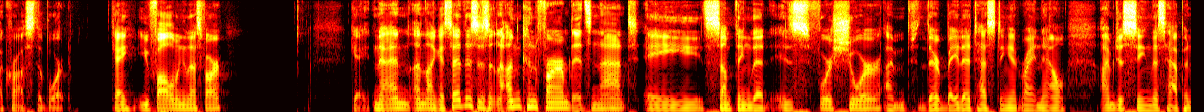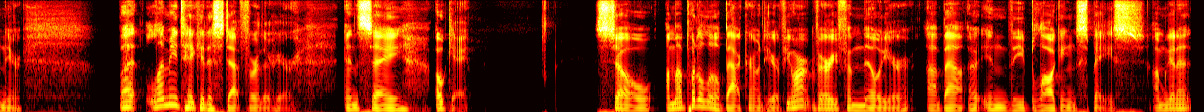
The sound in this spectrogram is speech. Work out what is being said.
across the board. Okay, you following thus far? Okay. Now, and, and like I said, this is an unconfirmed. It's not a something that is for sure. I'm they're beta testing it right now. I'm just seeing this happen here. But let me take it a step further here and say, okay. So I'm gonna put a little background here. If you aren't very familiar about uh, in the blogging space, I'm gonna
